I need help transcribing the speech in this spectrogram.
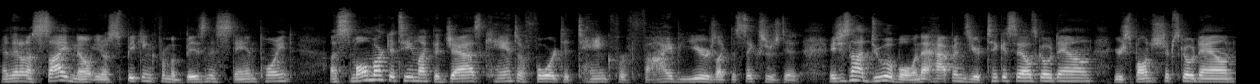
And then on a side note, you know, speaking from a business standpoint, a small market team like the Jazz can't afford to tank for five years like the Sixers did. It's just not doable. When that happens, your ticket sales go down, your sponsorships go down,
